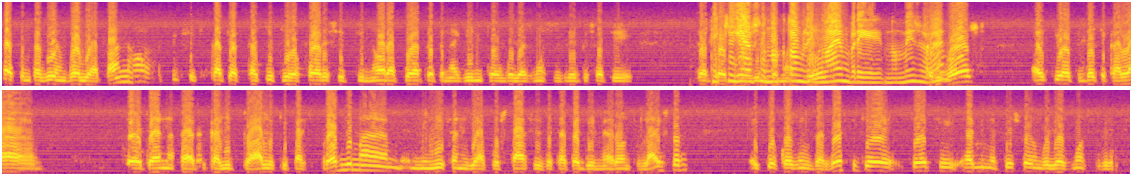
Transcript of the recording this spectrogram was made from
έχουν τα δύο εμβόλια πάνω, υπήρξε και κάποια κακή πληροφόρηση την ώρα που έπρεπε να γίνει το εμβολιασμό της γρήπης ότι δεν Εκεί γύρω στον Οκτώβριο-Νοέμβρη νομίζω, ε. Ακριβώς, εκεί ότι δεν και καλά το, το ένα θα επικαλύπτει το άλλο και υπάρχει πρόβλημα. Μιλήσαν για αποστάσεις 15 ημερών τουλάχιστον. Εκεί ο κόσμος μπερδεύτηκε και έτσι έμεινε πίσω ο εμβολιασμός της γρήπης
